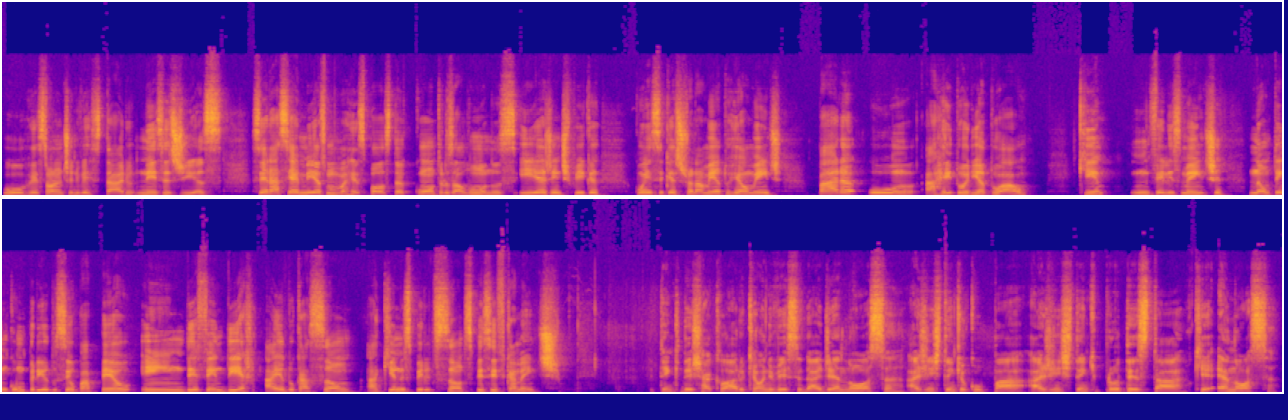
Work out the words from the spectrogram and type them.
o restaurante universitário nesses dias? Será se é mesmo uma resposta contra os alunos? E a gente fica com esse questionamento realmente para o, a reitoria atual, que infelizmente não tem cumprido seu papel em defender a educação aqui no Espírito Santo especificamente. Tem que deixar claro que a universidade é nossa, a gente tem que ocupar, a gente tem que protestar, que é nossa.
